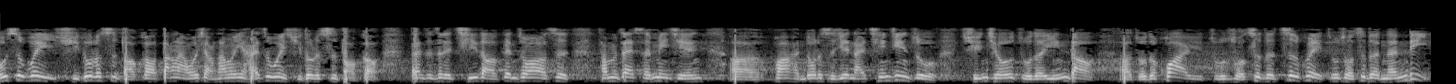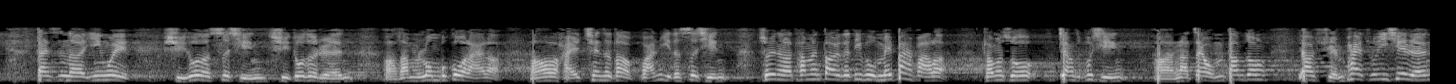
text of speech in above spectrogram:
不是为许多的事祷告，当然，我想他们也还是为许多的事祷告。但是这个祈祷更重要的是，他们在神面前啊，花很多的时间来亲近主，寻求主的引导啊，主的话语，主所赐的智慧，主所赐的能力。但是呢，因为许多的事情，许多的人啊，他们弄不过来了，然后还牵涉到管理的事情，所以呢，他们到一个地步没办法了，他们说这样子不行啊，那在我们当中要选派出一些人。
